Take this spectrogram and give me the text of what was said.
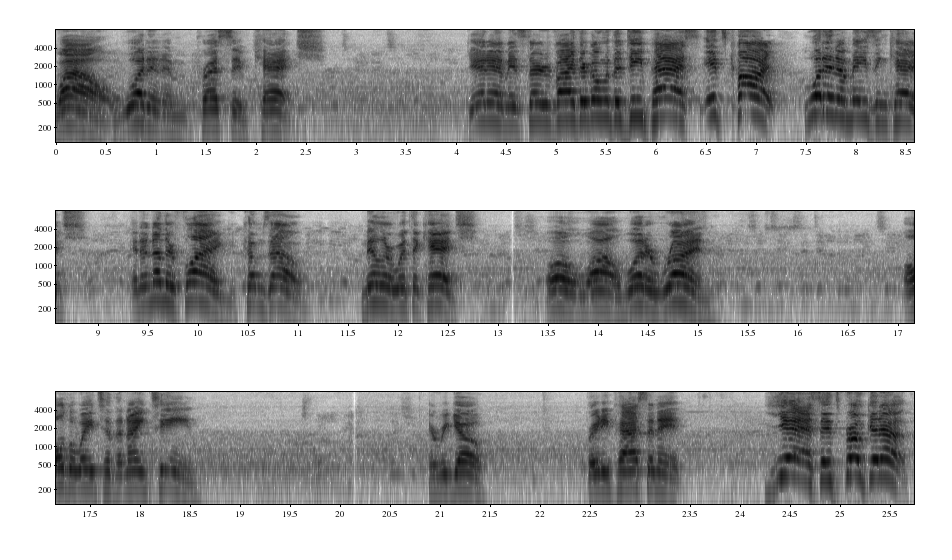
Wow, what an impressive catch. Get him. It's 35. They're going with a deep pass. It's caught. What an amazing catch. And another flag comes out. Miller with the catch. Oh, wow. What a run. All the way to the 19. Here we go. Brady passing it. Yes, it's broken up.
